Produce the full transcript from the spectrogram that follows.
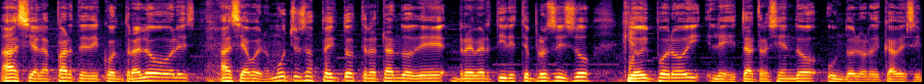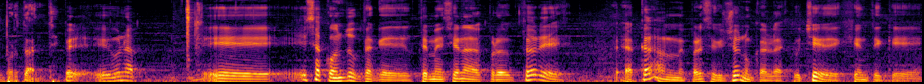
hacia la parte de contralores, hacia, bueno, muchos aspectos tratando de revertir este proceso que hoy por hoy les está trayendo un dolor de cabeza importante. Eh, una, eh, esa conducta que usted menciona de los productores, acá me parece que yo nunca la escuché de gente que...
